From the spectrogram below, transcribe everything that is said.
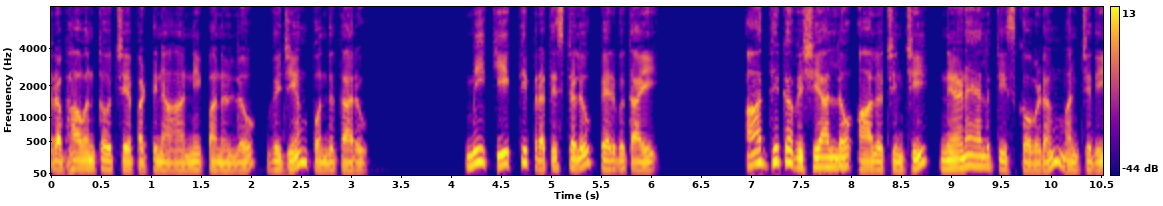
ప్రభావంతో చేపట్టిన అన్ని పనుల్లో విజయం పొందుతారు. మీ కీర్తి ప్రతిష్టలు పెరుగుతాయి. ఆర్థిక విషయాల్లో ఆలోచించి నిర్ణయాలు తీసుకోవడం మంచిది.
